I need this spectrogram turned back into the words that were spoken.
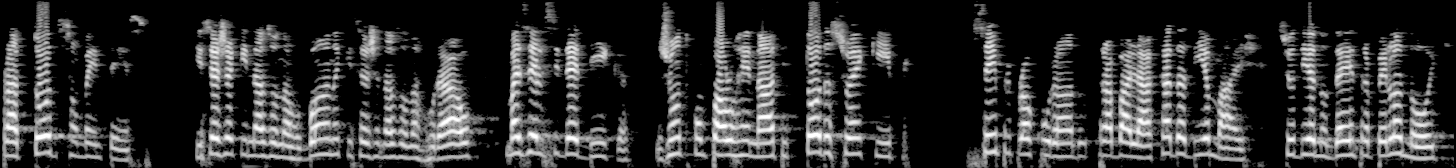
para todos São Bentense, que seja aqui na zona urbana, que seja na zona rural, mas ele se dedica, junto com Paulo Renato e toda a sua equipe, sempre procurando trabalhar cada dia mais. Se o dia não der, entra pela noite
